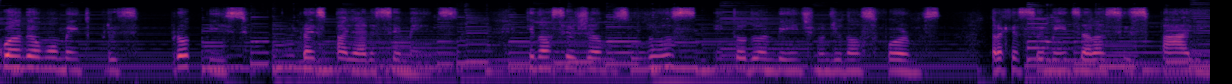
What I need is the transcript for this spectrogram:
quando é o momento propício para espalhar as sementes. Que nós sejamos luz em todo o ambiente onde nós formos, para que as sementes elas se espalhem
